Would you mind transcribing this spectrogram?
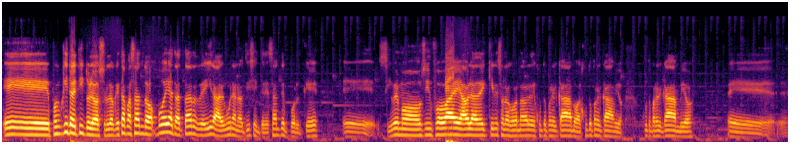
Eh, poquito de títulos, lo que está pasando. Voy a tratar de ir a alguna noticia interesante porque eh, si vemos Infobae, habla de quiénes son los gobernadores de Juntos por el Cambio, Juntos por el Cambio, Juntos por el Cambio. Eh,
